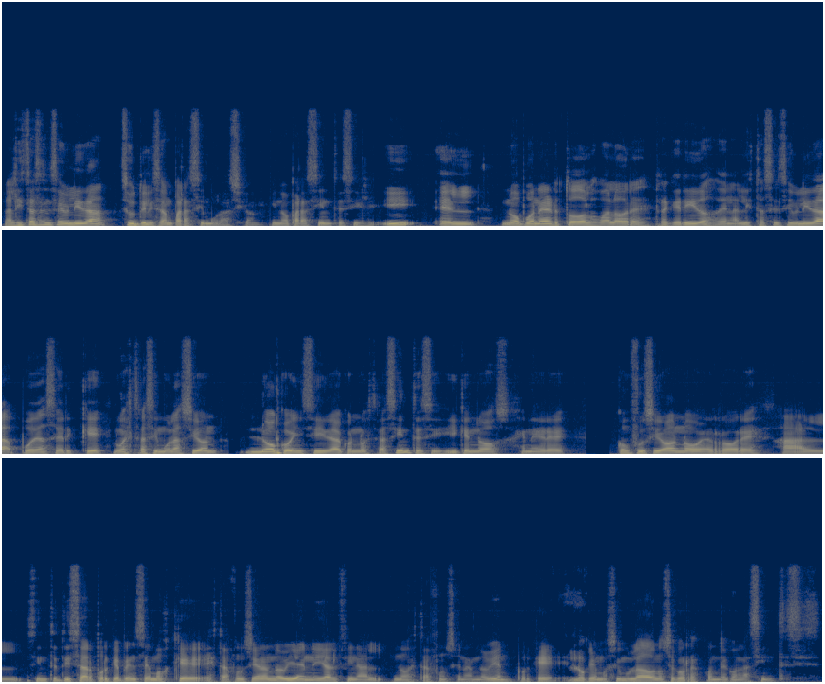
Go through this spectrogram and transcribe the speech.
Las listas de sensibilidad se utilizan para simulación y no para síntesis y el no poner todos los valores requeridos en la lista de sensibilidad puede hacer que nuestra simulación no coincida con nuestra síntesis y que nos genere confusión o errores al sintetizar porque pensemos que está funcionando bien y al final no está funcionando bien porque lo que hemos simulado no se corresponde con la síntesis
